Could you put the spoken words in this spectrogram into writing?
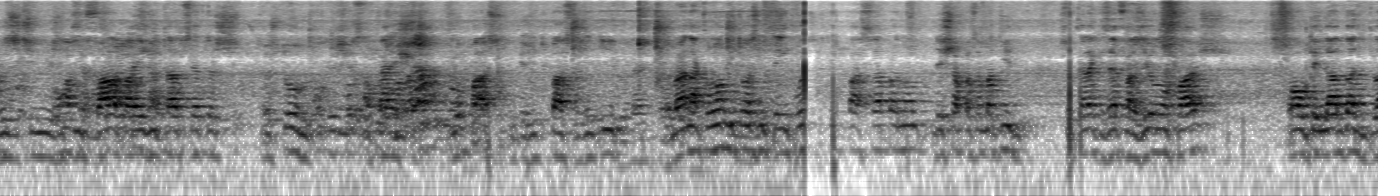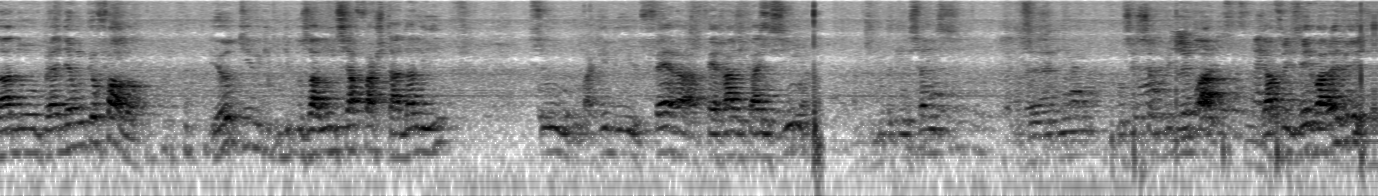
a gente fala para evitar certos transtornos o cara é chato eu passo porque a gente passa a gente vai na crônica então assim tem coisas que tem que passar para não deixar passar batido se o cara quiser fazer ou não faz ó, o telhado lá, lá do prédio é um que eu falo ó. eu tive que pedir para os alunos se afastar dali se um, aquele ferra, ferrado cair em cima, acredita que ele saísse. Não sei se você fez reparo. Já frisei várias vezes.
